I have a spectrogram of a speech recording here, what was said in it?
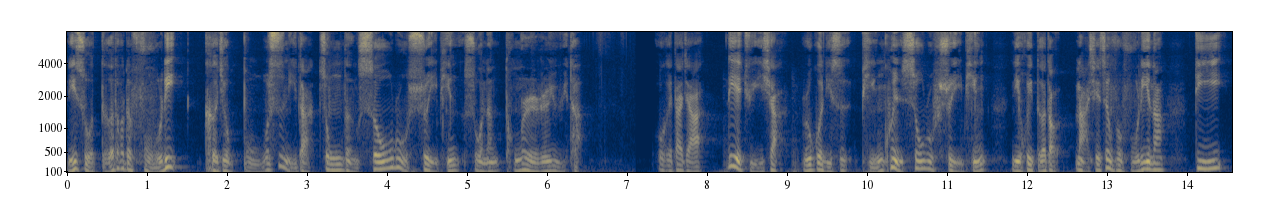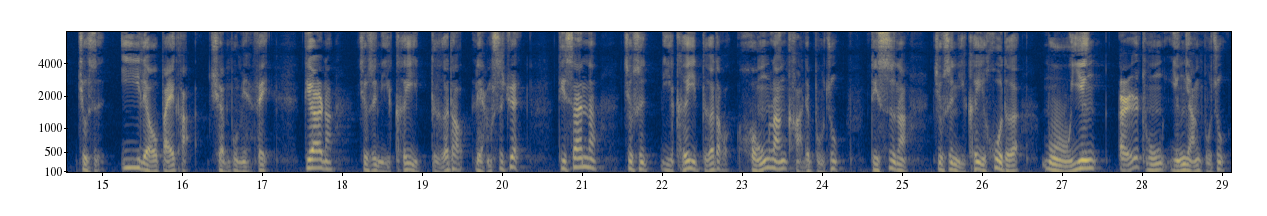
你所得到的福利可就不是你的中等收入水平所能同日而语的。我给大家列举一下，如果你是贫困收入水平。你会得到哪些政府福利呢？第一就是医疗白卡全部免费。第二呢，就是你可以得到粮食券。第三呢，就是你可以得到红蓝卡的补助。第四呢，就是你可以获得母婴儿童营养补助。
